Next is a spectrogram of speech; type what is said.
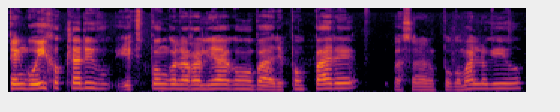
tengo hijos, claro, y, y expongo la realidad como padre. Para un padre, va a sonar un poco mal lo que digo,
